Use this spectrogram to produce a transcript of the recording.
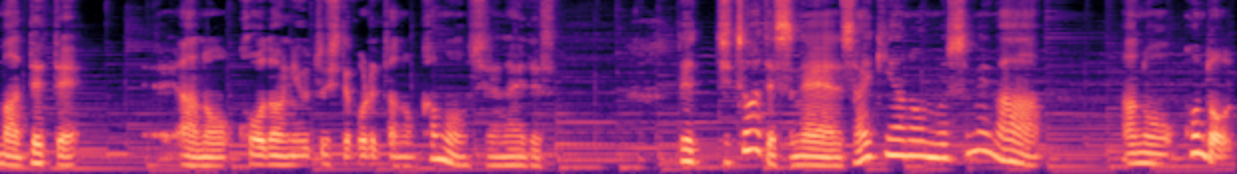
まあ出て、あの、行動に移してこれたのかもしれないです。で、実はですね、最近あの、娘が、あの、今度、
